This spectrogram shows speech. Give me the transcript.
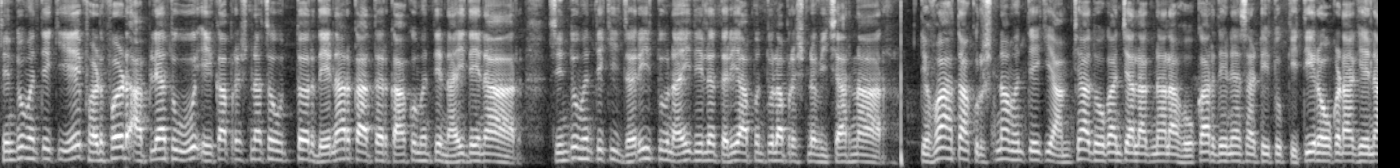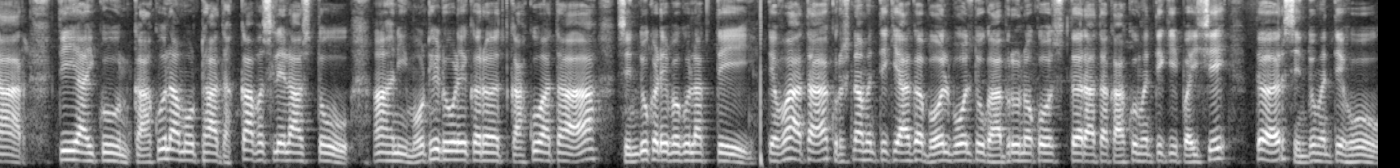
सिंधू म्हणते की ए फडफड आपल्या तू एका प्रश्नाचं उत्तर देणार का? तर काकू म्हणते नाही देणार. सिंधू म्हणते की जरी तू नाही दिलं तरी आपण तुला प्रश्न विचारणार. तेव्हा आता कृष्णा म्हणते की आमच्या दोघांच्या लग्नाला होकार देण्यासाठी तू किती रोकडा घेणार? ते ऐकून काकूला मोठा धक्का बसलेला असतो आणि मोठे डोळे करत काकू आता सिंधूकडे बघू लागते. तेव्हा आता कृष्णा म्हणते की अगं बोल बोल तू घाबरू नकोस. तर आता काकू म्हणते की पैसे? तर सिंधू म्हणते हो.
